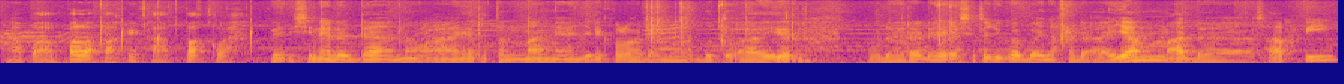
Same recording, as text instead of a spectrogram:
Nggak apa-apa lah pakai kapak lah. Oke, di sini ada danau, air tenang ya. Jadi kalau ada butuh air, oh, daerah-daerah situ juga banyak ada ayam, ada sapi.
